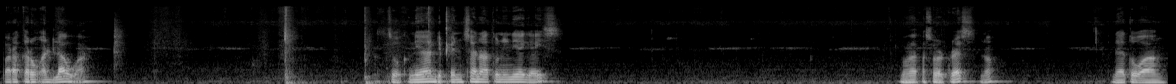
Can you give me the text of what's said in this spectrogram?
para karong adlaw ha. So, kaniya, depensa nato niya guys. Mga kasortres, no? Kaniya to ang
